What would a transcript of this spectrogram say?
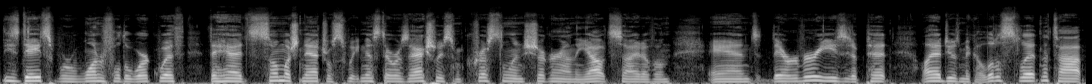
These dates were wonderful to work with. They had so much natural sweetness. There was actually some crystalline sugar on the outside of them, and they were very easy to pit. All I had to do was make a little slit in the top,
